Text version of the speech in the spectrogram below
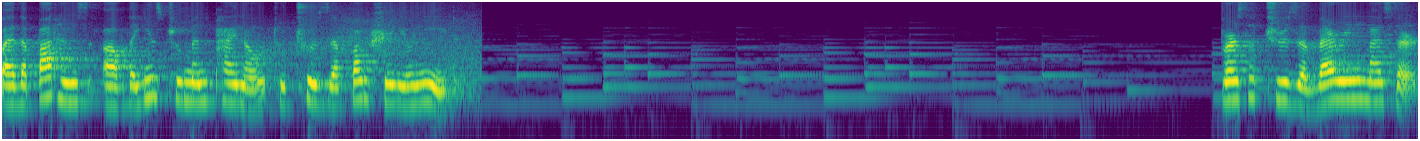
By the buttons of the instrument panel to choose the function you need. First choose the varying method.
